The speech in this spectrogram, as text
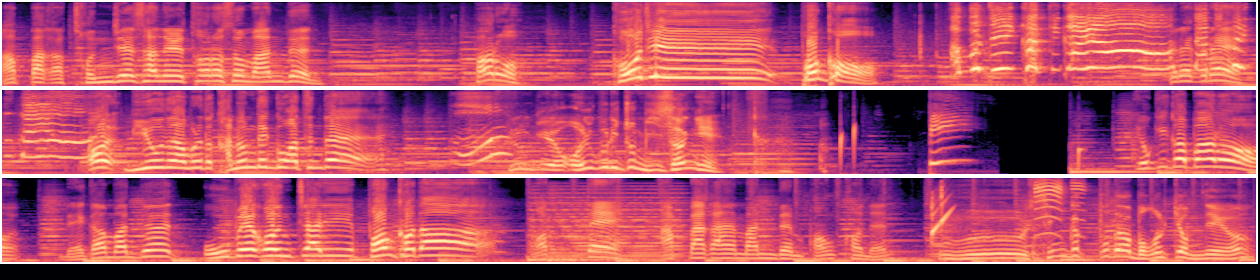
아빠가 전 재산을 털어서 만든 바로 거지 벙커. 아버지 같이 가요 그래 그래. 어 미호는 아무래도 감염된 것 같은데. 그러게요. 얼굴이 좀 이상해. 여기가 바로 내가 만든 500원짜리 벙커다. 어때? 아빠가 만든 벙커는? 오, 생각보다 먹을 게 없네요.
